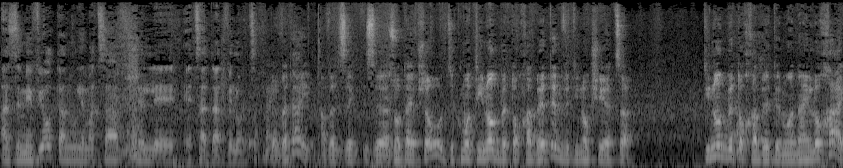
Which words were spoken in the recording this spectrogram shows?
אז זה מביא אותנו למצב של אה, עץ הדת ולא עץ החיים. בוודאי, אבל זה, זה, זאת האפשרות. זה כמו תינוק בתוך הבטן ותינוק שיצא. תינוק בתוך הבטן הוא עדיין לא חי.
